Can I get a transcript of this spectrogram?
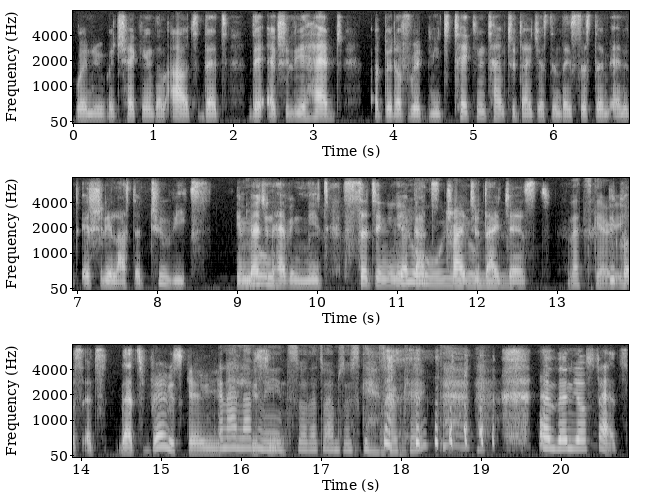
when we were checking them out, that they actually had a bit of red meat taking time to digest in their system, and it actually lasted two weeks. Imagine Yo. having meat sitting in your Yo, guts yo, trying to digest That's scary. because it's that's very scary. and I love you see. meat, so that's why I'm so scared. Okay. and then your fats.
